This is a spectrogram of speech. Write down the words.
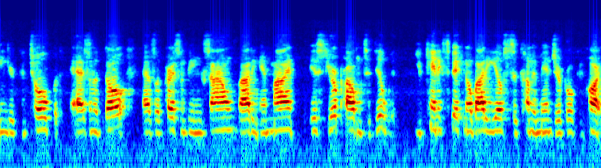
in your control. But as an adult, as a person being sound, body, and mind, it's your problem to deal with. You can't expect nobody else to come and mend your broken heart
